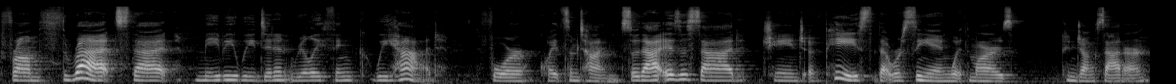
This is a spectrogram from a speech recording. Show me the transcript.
from threats that maybe we didn't really think we had for quite some time. So that is a sad change of pace that we're seeing with Mars conjunct Saturn.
